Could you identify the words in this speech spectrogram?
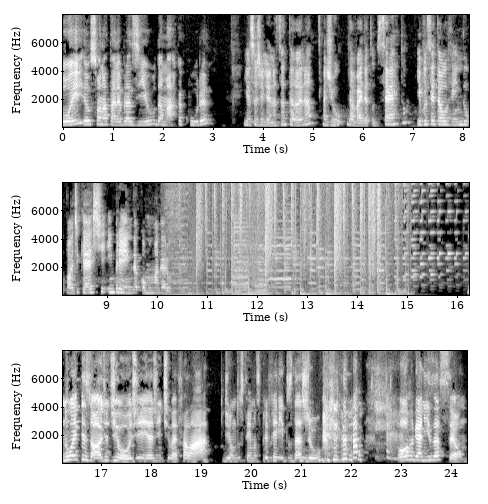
Oi, eu sou a Natália Brasil, da marca Cura. E eu sou Juliana Santana, a Ju, da Vai Dar Tudo Certo. E você está ouvindo o podcast Empreenda como uma Garota. No episódio de hoje, a gente vai falar de um dos temas preferidos da Ju: organização.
